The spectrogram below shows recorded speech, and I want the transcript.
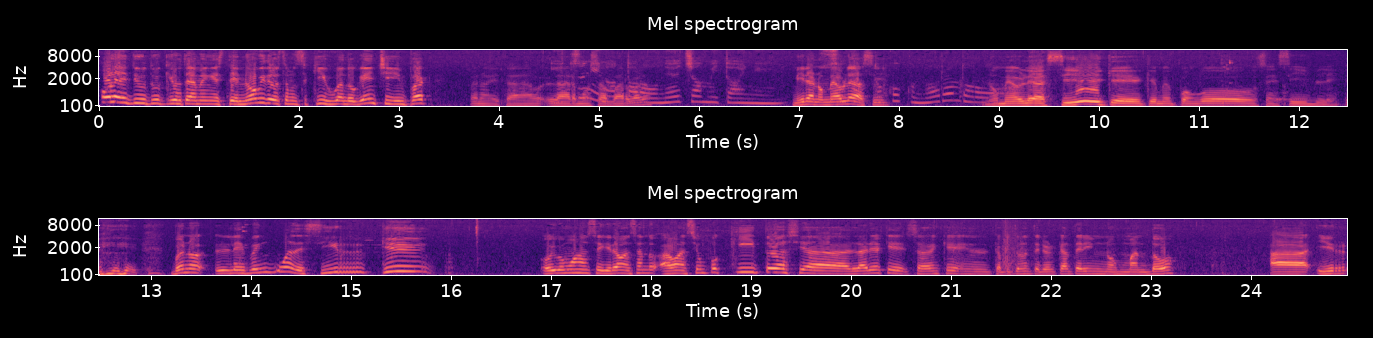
Hola YouTube, aquí también en este nuevo video. Estamos aquí jugando Genshin Impact. Bueno, ahí está la hermosa Bárbara. Mira, no me hable así. No me hable así, que, que me pongo sensible. Bueno, les vengo a decir que Hoy vamos a seguir avanzando. Avancé un poquito hacia el área que saben que en el capítulo anterior Catherine nos mandó a ir...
